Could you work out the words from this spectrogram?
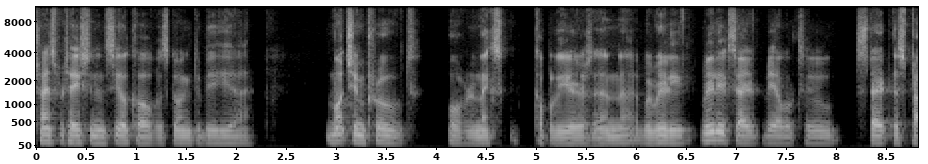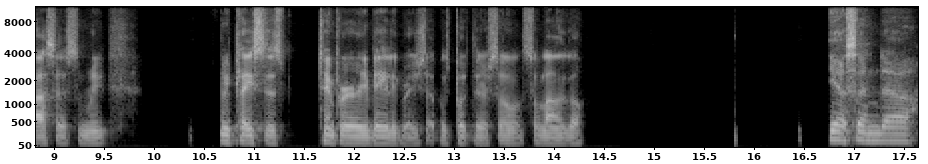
transportation in Seal Cove is going to be uh, much improved over the next couple of years, and uh, we're really really excited to be able to start this process and re replace this temporary Bailey Bridge that was put there so so long ago. Yes, and uh,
